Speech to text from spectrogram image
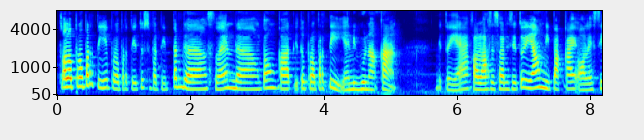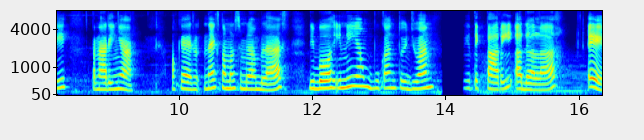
Kalau properti, properti itu seperti pedang, selendang, tongkat, itu properti yang digunakan. Gitu ya. Kalau aksesoris itu yang dipakai oleh si penarinya. Oke, next nomor 19. Di bawah ini yang bukan tujuan kritik tari adalah E.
